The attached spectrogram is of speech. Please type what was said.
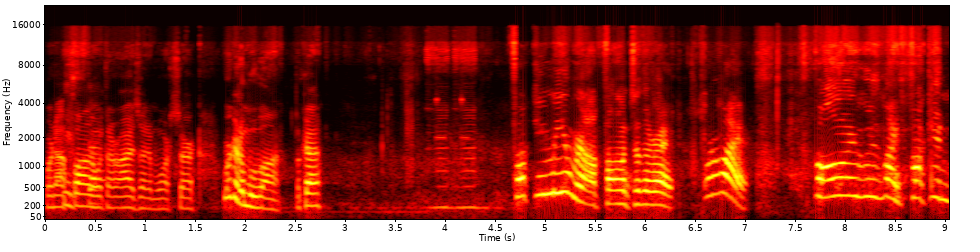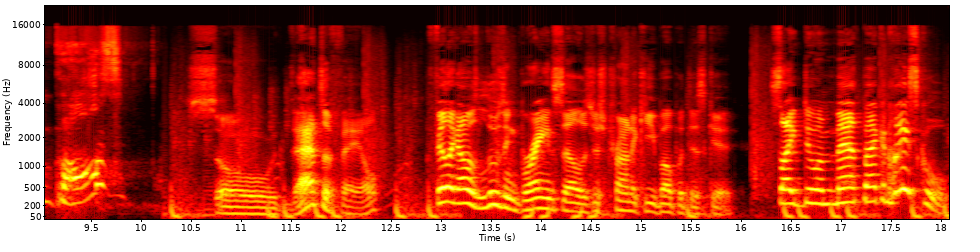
We're not He's following not- with our eyes anymore, sir. We're gonna move on, okay? Fuck do you mean we're not following to the right? What am I? Following with my fucking balls? So that's a fail. I feel like I was losing brain cells just trying to keep up with this kid. It's like doing math back in high school.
